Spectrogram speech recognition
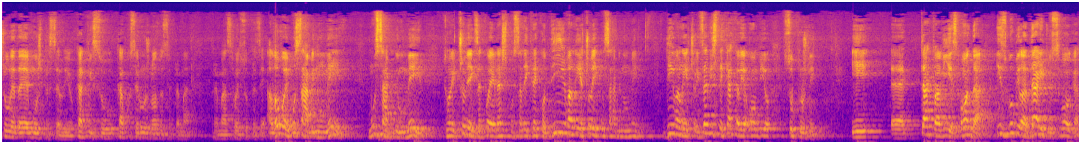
čule da je muž preselio, kakvi su, kako se ružno odnose prema, prema svojoj supruzi. Ali ovo je Musab ibn Umeir, Musab ibn Umeir, to je čovjek za koje je naš poslanik rekao, divan je čovjek Musab ibn Umeir, divan je čovjek, zamislite kakav je on bio supružnik. I e, takva vijest, onda izgubila dajdu svoga,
